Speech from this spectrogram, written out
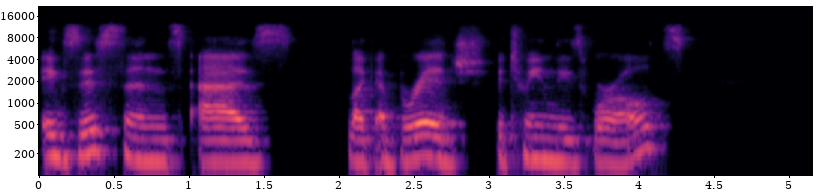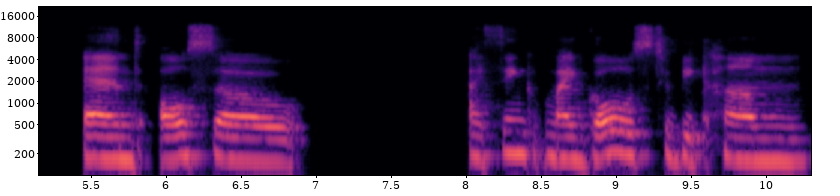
existence as like a bridge between these worlds. And also, I think my goal is to become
